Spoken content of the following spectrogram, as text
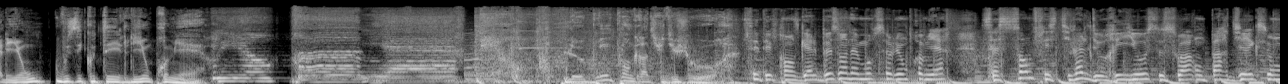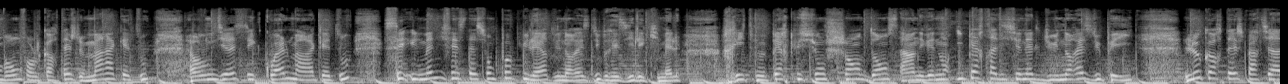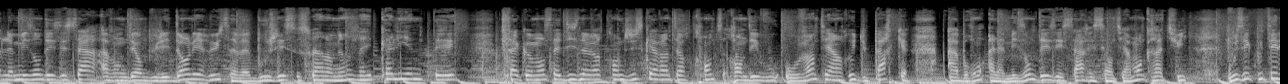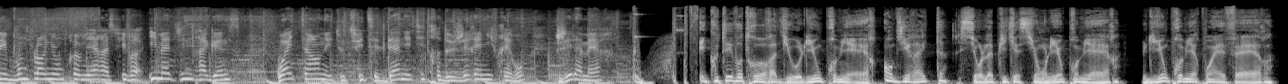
À Lyon, vous écoutez Lyon Première. Le bon plan gratuit du jour. C'était France Gall, besoin d'amour sur Lyon Première. Ça sent le festival de Rio ce soir. On part direction Bon pour le cortège de Maracatu. Alors vous me direz, c'est quoi le Maracatu? C'est une manifestation populaire du nord-est du Brésil et qui mêle rythme, percussion, chant, danse à un événement hyper traditionnel du nord-est du pays. Le cortège partira de la maison des Essarts avant de déambuler dans les rues. Ça va bouger ce soir, l'ambiance va être caliente. Ça commence à 19h30 jusqu'à 20h30. Rendez-vous au 21 rue du Parc à Bron à la maison des Essarts et c'est entièrement gratuit. Vous écoutez les bons plans Lyon Première à suivre Imagine Dragons, White Town et tout de suite c'est le dernier titre de Jérémy Frérot, J'ai la mer. Écoutez votre radio Lyon Première en direct sur l'application Lyon Première, lyonpremière.fr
